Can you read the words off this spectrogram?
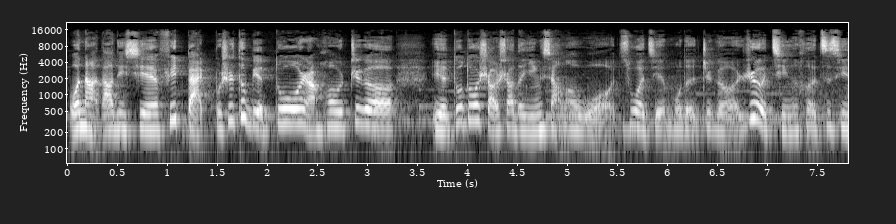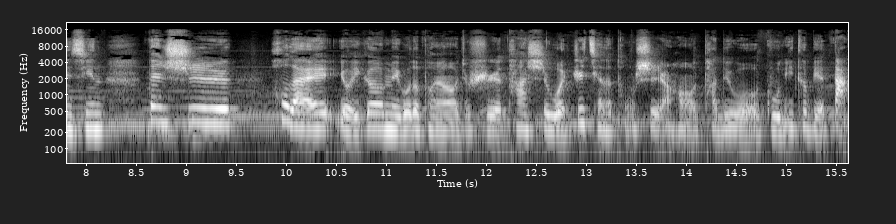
我拿到的一些 feedback 不是特别多，然后这个也多多少少的影响了我做节目的这个热情和自信心，但是。后来有一个美国的朋友，就是他是我之前的同事，然后他对我鼓励特别大，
